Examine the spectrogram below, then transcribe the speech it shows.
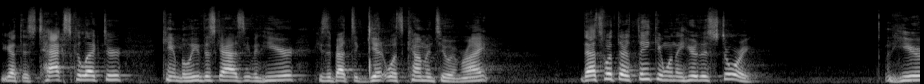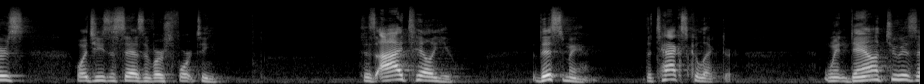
You got this tax collector, can't believe this guy's even here. He's about to get what's coming to him, right? That's what they're thinking when they hear this story. And here's what Jesus says in verse 14 He says, I tell you, this man, the tax collector, went down to his,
